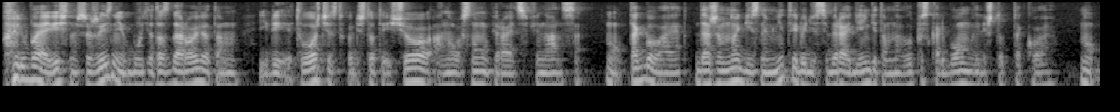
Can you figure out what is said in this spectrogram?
любая вещь в нашей жизни, будь это здоровье там, или творчество, или что-то еще, оно в основном упирается в финансы. Ну, так бывает. Даже многие знаменитые люди собирают деньги там на выпуск альбома или что-то такое. Ну,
